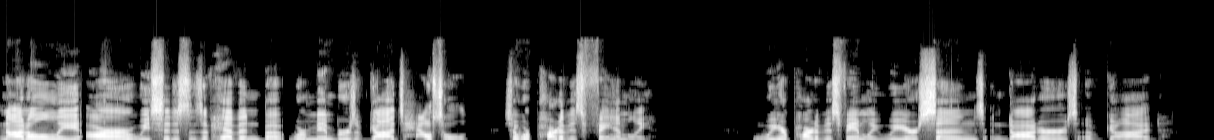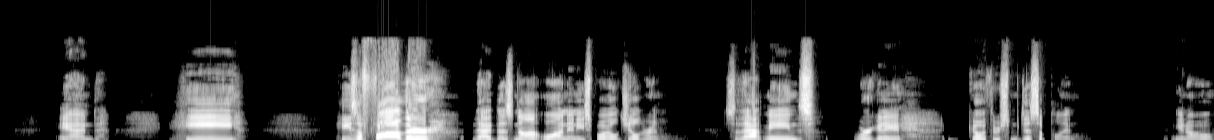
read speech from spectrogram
not only are we citizens of heaven, but we're members of God's household. So we're part of his family. We are part of his family. We are sons and daughters of God. And he he's a father that does not want any spoiled children. So that means we're going to go through some discipline you know,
